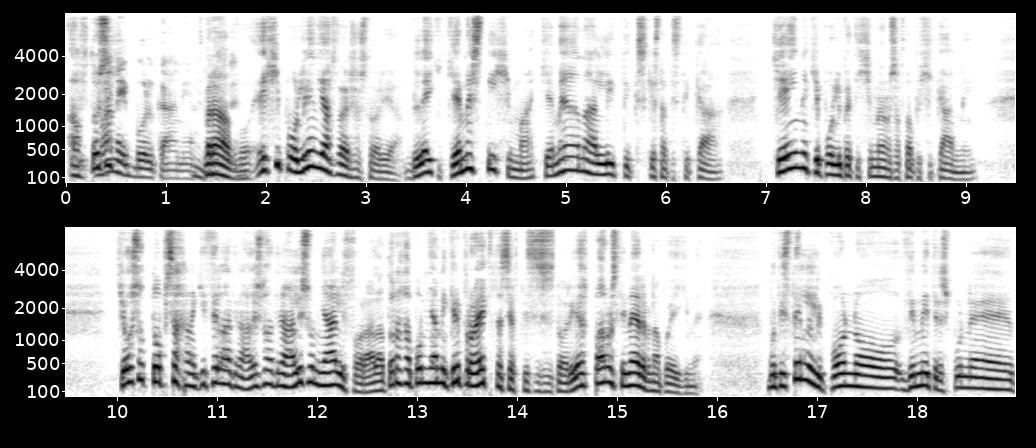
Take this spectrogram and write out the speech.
Αυτός... Moneyball κάνει αυτός. Μπράβο. Έχει πολύ ενδιαφέρουσα ιστορία. Μπλέκει και με στοίχημα και με analytics και στατιστικά και είναι και πολύ πετυχημένος σε αυτά που έχει κάνει. Και όσο το ψάχνα και ήθελα να την αναλύσω, να την αναλύσω μια άλλη φορά. Αλλά τώρα θα πω μια μικρή προέκταση αυτής της ιστορίας πάνω στην έρευνα που έγινε. Μου τη στέλνει λοιπόν ο Δημήτρης που είναι.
